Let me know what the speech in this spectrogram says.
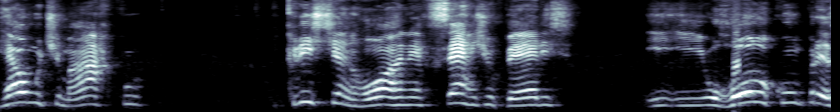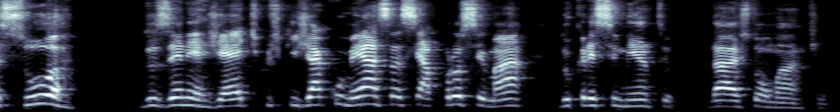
Helmut Marko, Christian Horner, Sérgio Pérez e, e, o rolo compressor dos energéticos que já começa a se aproximar do crescimento da Aston Martin.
